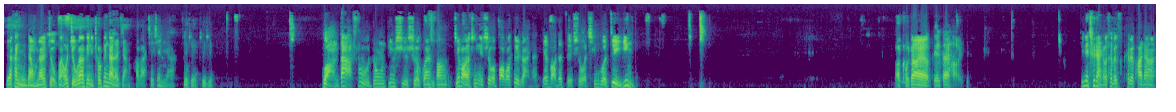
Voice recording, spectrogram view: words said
不要看你奖，我们要是九冠，我九冠要给你抽更大的奖，好吧？谢谢你啊，谢谢谢谢。广大附中军事社官方，杰宝的身体是我抱过最软的，杰宝的嘴是我亲过最硬的。把口罩要给戴好一点。今天抽奖时候特别特别夸张啊，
